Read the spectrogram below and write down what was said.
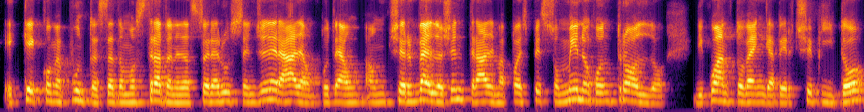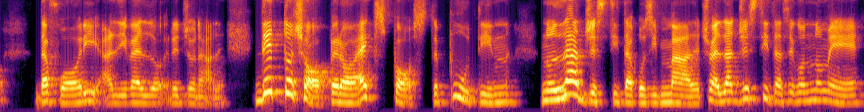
e che, come appunto è stato mostrato nella storia russa in generale, ha un, un, ha un cervello centrale, ma poi spesso meno controllo di quanto venga percepito da fuori a livello regionale. Detto ciò, però, ex post, Putin non l'ha gestita così male, cioè l'ha gestita, secondo me,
